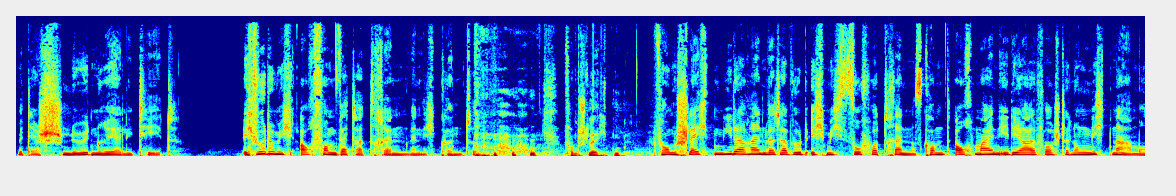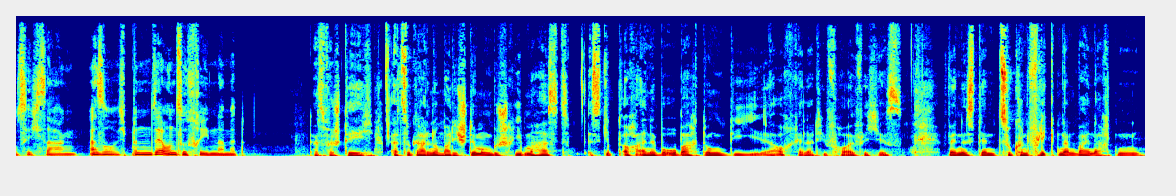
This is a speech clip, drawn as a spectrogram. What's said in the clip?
mit der schnöden Realität. Ich würde mich auch vom Wetter trennen, wenn ich könnte. vom schlechten. Vom schlechten Niederrheinwetter würde ich mich sofort trennen. Es kommt auch meinen Idealvorstellungen nicht nah, muss ich sagen. Also ich bin sehr unzufrieden damit. Das verstehe ich. Als du gerade nochmal die Stimmung beschrieben hast, es gibt auch eine Beobachtung, die auch relativ häufig ist, wenn es denn zu Konflikten an Weihnachten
